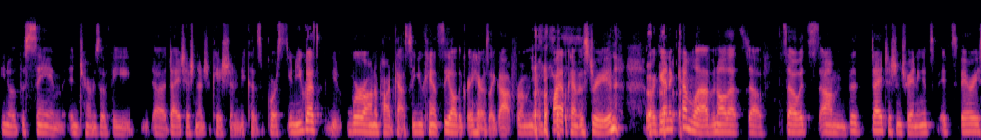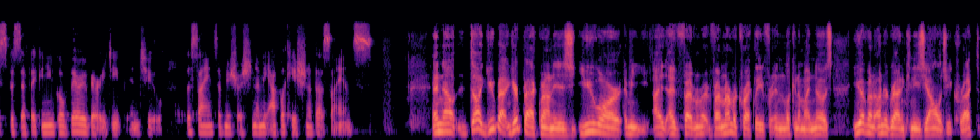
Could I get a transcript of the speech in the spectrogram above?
you know the same in terms of the uh, dietitian education because of course you know you guys were on a podcast so you can't see all the gray hairs i got from you know biochemistry and organic chem lab and all that stuff so it's um, the dietitian training it's it's very specific and you go very very deep into the science of nutrition and the application of that science and now, Doug, you your background is you are. I mean, I, if, I if I remember correctly, in looking at my notes, you have an undergrad in kinesiology, correct?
